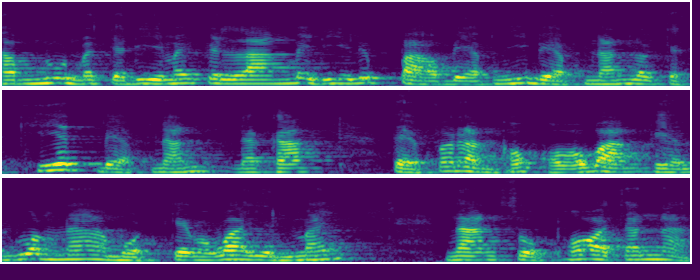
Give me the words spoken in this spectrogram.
ทำนู่นมันจะดีไหมเป็นลางไม่ดีหรือเปล่าแบบนี้แบบนั้นเราจะคิดแบบนั้นนะคะ แต่ฝรั่งเขาขอวางแผนล่วงหน้าหมด แกบอกว่าเห็นไหมงานศพพ่อฉันน่ะ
